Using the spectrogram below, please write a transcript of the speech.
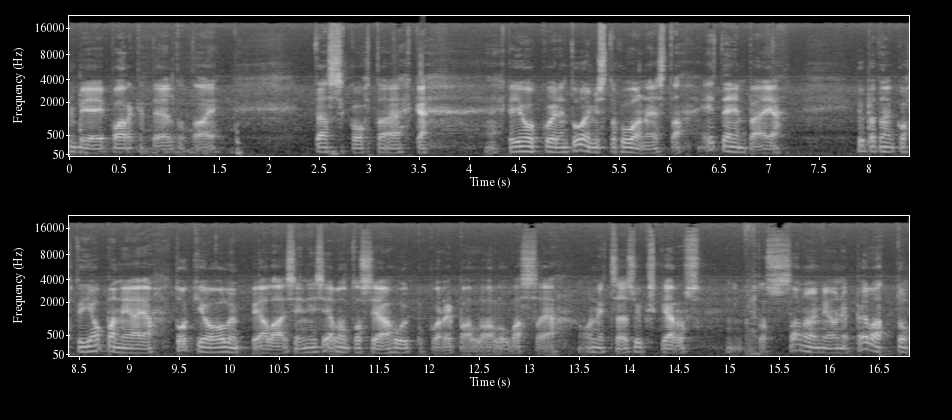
NBA-parketeilta tai tässä kohtaa ehkä, ehkä joukkueiden toimistohuoneesta eteenpäin ja hypätään kohti Japania ja Tokio olympialaisiin, niin siellä on tosiaan huippukoripalloa luvassa ja on itse asiassa yksi kerros, niin kuin tuossa sanoin, niin on jo pelattu.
